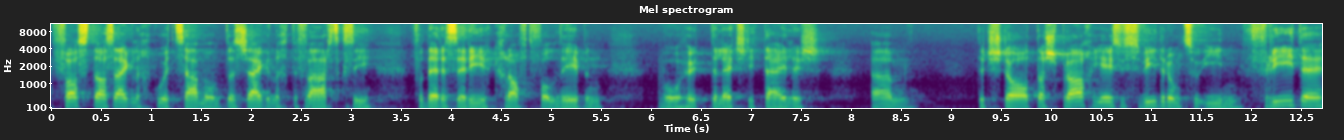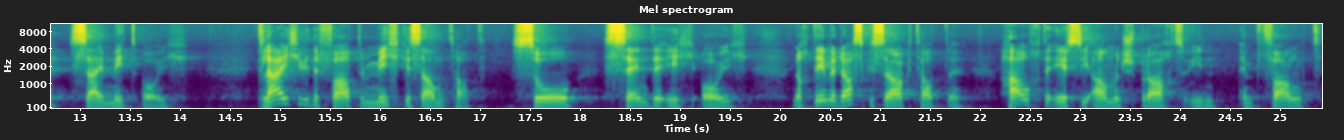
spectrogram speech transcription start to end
fasst das eigentlich gut zusammen. Und das war eigentlich der Vers von dieser Serie Kraftvoll Leben, wo heute der letzte Teil ist. Ähm, dort steht, da sprach Jesus wiederum zu ihnen, Friede sei mit euch. Gleich wie der Vater mich gesandt hat, so sende ich euch. Nachdem er das gesagt hatte, hauchte er sie an und sprach zu ihnen, empfangt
